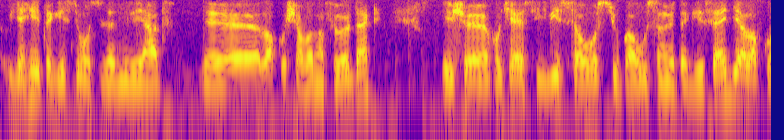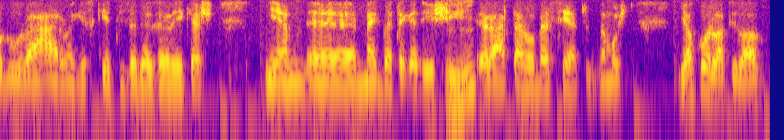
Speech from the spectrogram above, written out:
Ugye 7,8 milliárd lakosa van a Földnek, és hogyha ezt így visszaosztjuk a 25,1-el, akkor durván 3,2 ezerékes ilyen megbetegedési uh-huh. rátáról beszélhetünk. Na most gyakorlatilag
